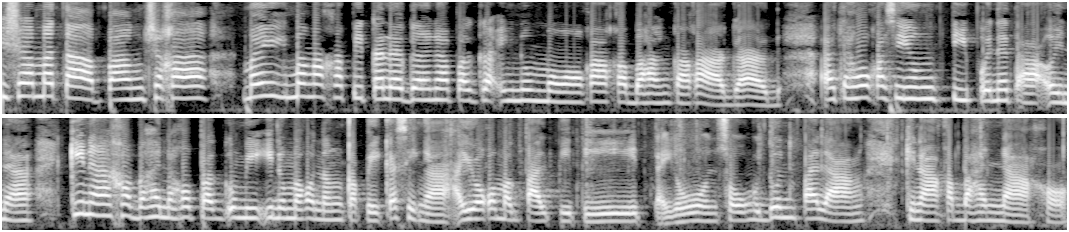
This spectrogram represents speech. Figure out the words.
hindi siya matapang, tsaka may mga kape talaga na pagkainom mo, kakabahan ka kagad. At ako kasi yung tipo na tao na kinakabahan ako pag umiinom ako ng kape kasi nga ayoko magpalpitate. Ayun. So, dun pa lang, kinakabahan na ako.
